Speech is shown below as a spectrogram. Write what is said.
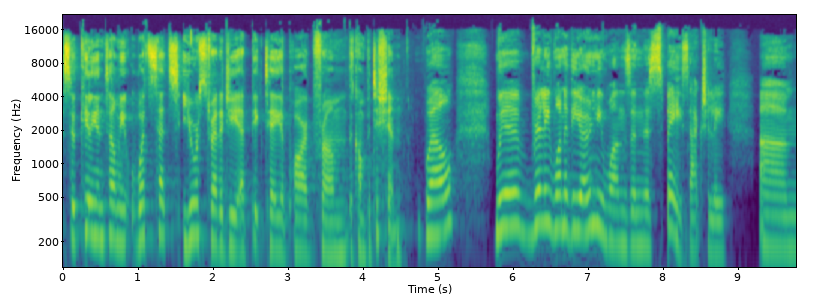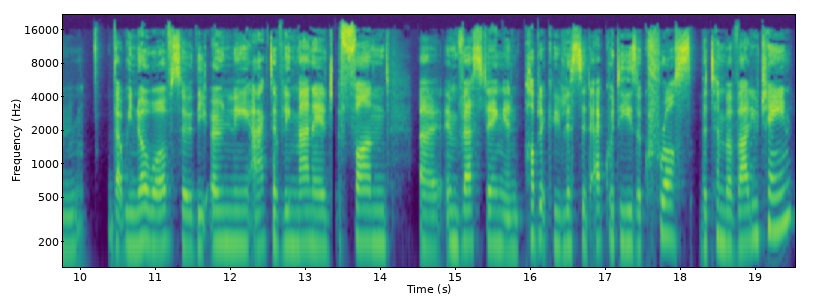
So, Gillian, tell me what sets your strategy at Pictet apart from the competition? Well, we're really one of the only ones in this space, actually, um, that we know of. So, the only actively managed fund uh, investing in publicly listed equities across the timber value chain.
